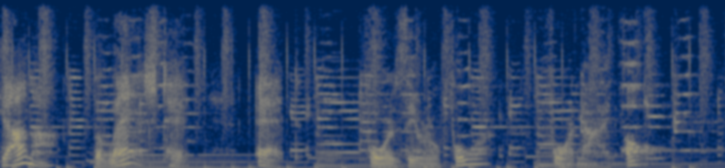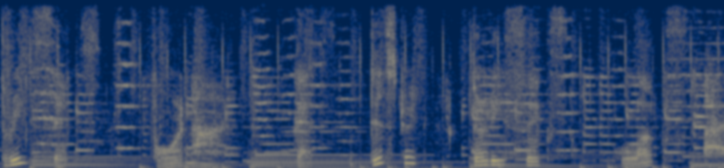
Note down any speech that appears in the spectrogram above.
Yana, the Lash Tech, at 404 490 3649. That's District 36 Lux Eyelashes.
